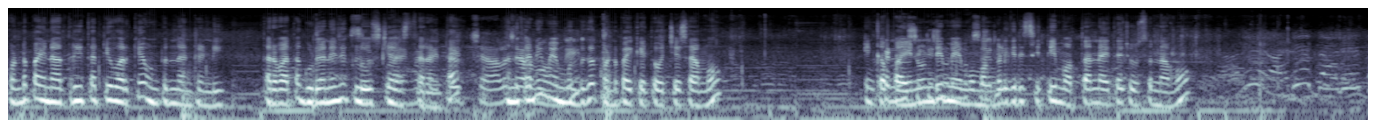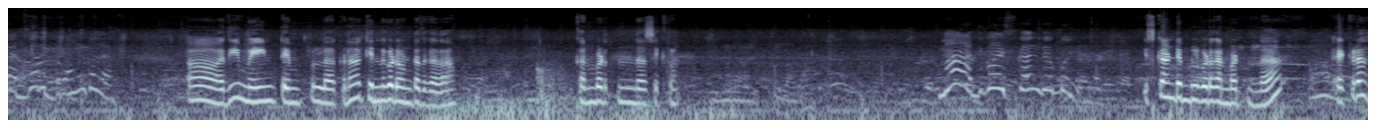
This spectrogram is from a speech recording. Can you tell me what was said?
కొండపైన త్రీ థర్టీ వరకే ఉంటుందంటండి. తర్వాత గుడి అనేది క్లోజ్ చేస్తారంట. అందుకని మేము ముందుగా కొండపైకి అయితే వచ్చేసాము. ఇంకా పైనుండి మేము మంగళగిరి సిటీ మొత్తాన్ని అయితే చూస్తున్నాము. ఆ, అది మెయిన్ టెంపుల్ అక్కడ. కింద కూడా ఉంటుంది కదా. కనబడుతుందా శిఖరం? ఇస్కాన్ టెంపుల్. కూడా కనబడుతుందా? ఎక్కడ?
